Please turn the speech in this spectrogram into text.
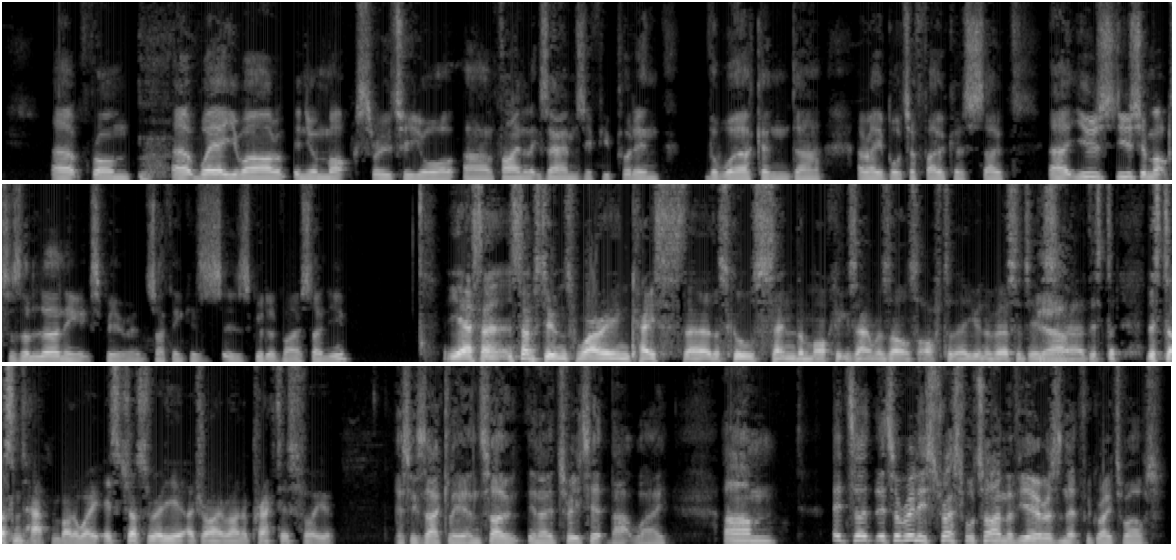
uh, from uh, where you are in your mocks through to your uh, final exams if you put in the work and uh, are able to focus. So uh, use use your mocks as a learning experience. I think is is good advice, don't you? Yes, and some students worry in case uh, the schools send the mock exam results off to their universities. Yeah. Uh, this this doesn't happen, by the way. It's just really a dry run of practice for you. Yes, exactly. And so you know, treat it that way. Um, it's a it's a really stressful time of year, isn't it, for grade twelves?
